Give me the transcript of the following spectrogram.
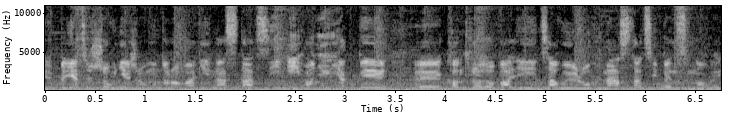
y, byli jacyś żołnierze umundurowani na stacji i oni jakby y, kontrolowali cały ruch na stacji benzynowej.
